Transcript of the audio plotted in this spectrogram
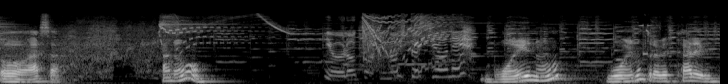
Oh, Asa. Ah, no. Bueno, bueno, otra vez Karen.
